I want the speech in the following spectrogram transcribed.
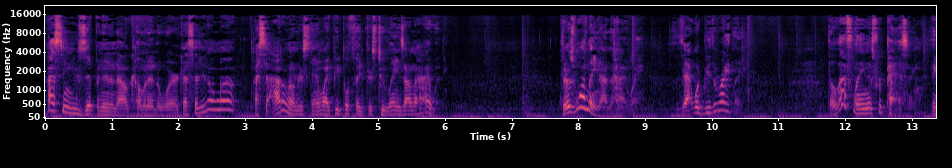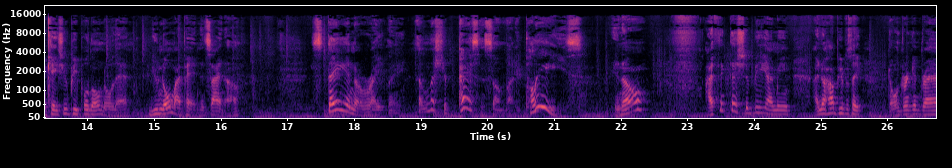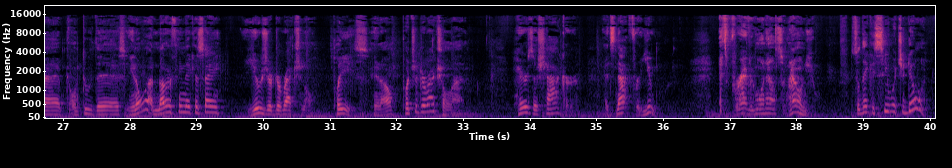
I seen you zipping in and out coming into work. I said, you know what? I said, I don't understand why people think there's two lanes on the highway. There's one lane on the highway. That would be the right lane. The left lane is for passing. In case you people don't know that, you know my patented sign off. Stay in the right lane unless you're passing somebody, please. You know? I think that should be, I mean, I know how people say, don't drink and drive, don't do this. You know what? Another thing they could say, use your directional, please. You know, put your directional on. Here's a shocker it's not for you, it's for everyone else around you so they can see what you're doing.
